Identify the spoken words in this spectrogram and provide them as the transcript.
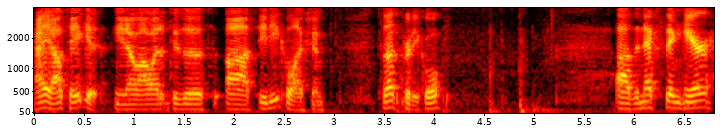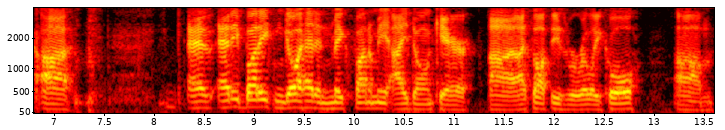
hey, I'll take it. You know, I'll add it to the uh, CD collection. So that's pretty cool. Uh, the next thing here, uh, anybody can go ahead and make fun of me. I don't care. I thought these were really cool. Um,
